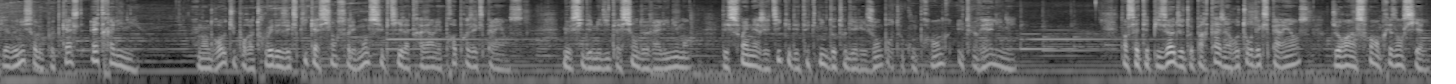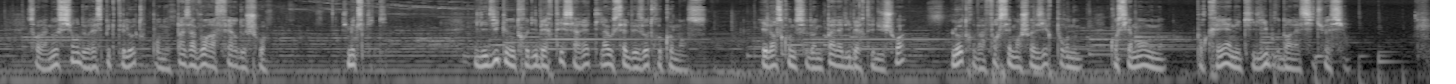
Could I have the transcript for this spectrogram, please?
Bienvenue sur le podcast Être aligné, un endroit où tu pourras trouver des explications sur les mondes subtils à travers mes propres expériences, mais aussi des méditations de réalignement, des soins énergétiques et des techniques d'auto-guérison pour te comprendre et te réaligner. Dans cet épisode, je te partage un retour d'expérience durant un soin en présentiel sur la notion de respecter l'autre pour ne pas avoir à faire de choix. Je m'explique. Il est dit que notre liberté s'arrête là où celle des autres commence. Et lorsqu'on ne se donne pas la liberté du choix, l'autre va forcément choisir pour nous, consciemment ou non, pour créer un équilibre dans la situation.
